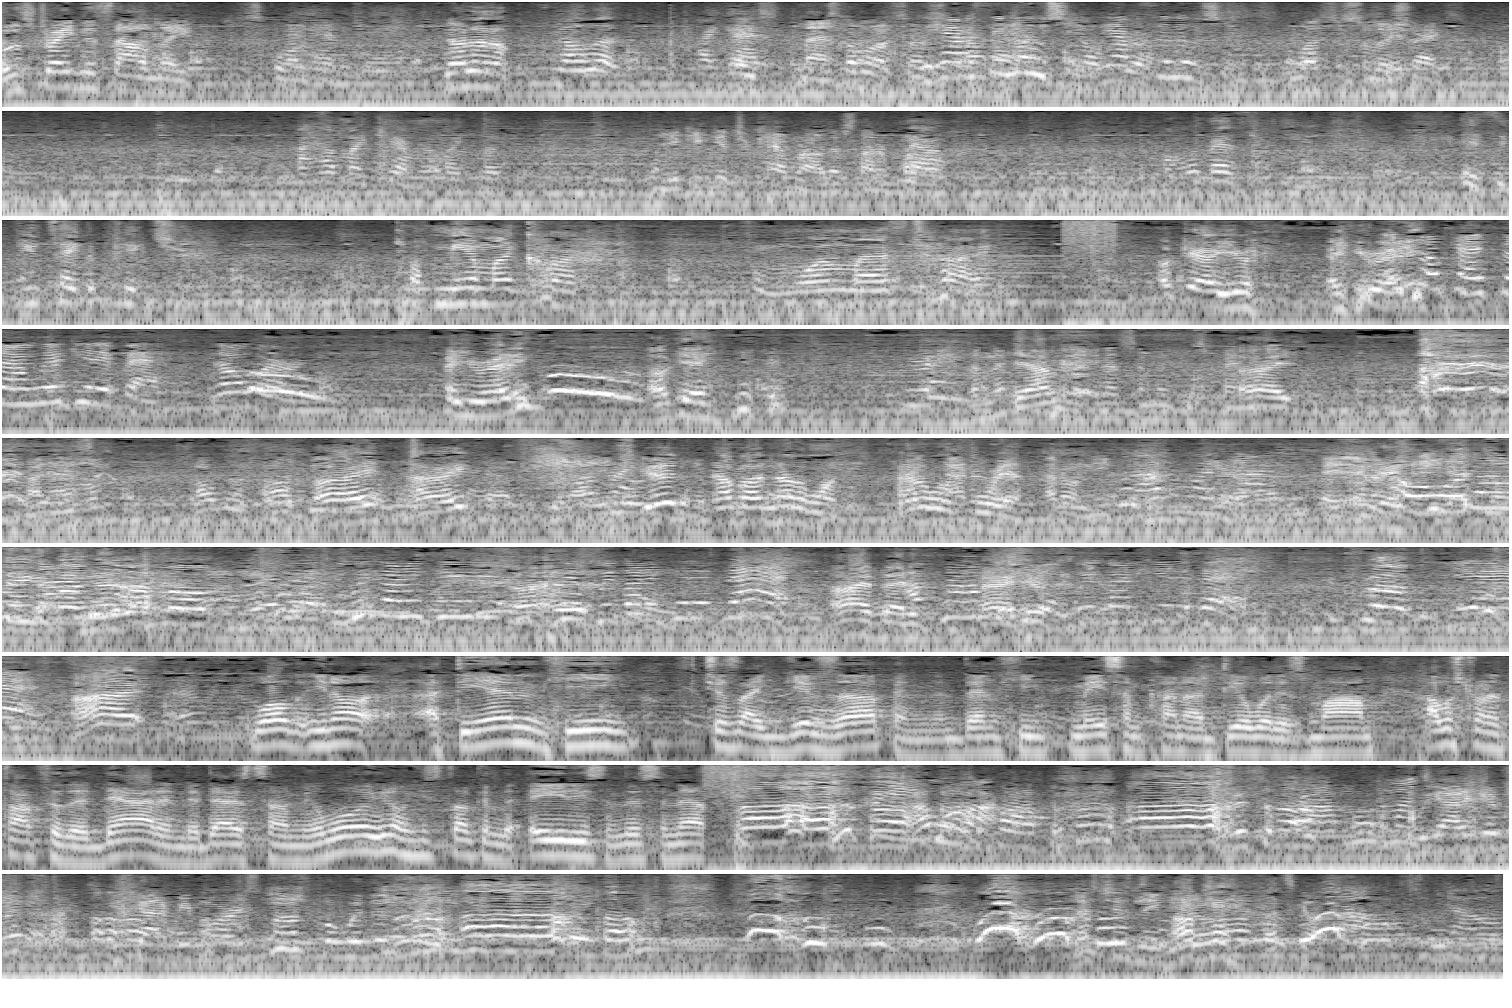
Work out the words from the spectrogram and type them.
We'll straighten this out later. Just go ahead. No, no, no. No, look. I got it. Matt, Come on, son. We have a solution. We have a solution. what's the solution? I have my camera, my club. You can get your camera out. That's not a problem. Now, problem. all I'm asking you is if you take a picture of me and my car from one last time. Okay, are you are you ready? It's okay, son. We'll get it back. Don't worry. Are you ready? Okay. The next Yeah, I'm- time he doesn't make. All right. All right. All right. That's good. How about another one? Another one for you. I don't need Another one, Johnny. Hey, hey, Oh, what you think about that? We're gonna get it. We're, we're gonna get it back. All right, Betty. I promise right, you, here. we're gonna get it back. Yes. All right. Well, you know, at the end, he just like gives up and then he made some kind of deal with his mom. I was trying to talk to the dad, and the dad's telling me, well, you know, he's stuck in the 80s and this and that. Oh, I want to call the problem. Oh. If it's a problem, we got to get rid of it. He's got to be more responsible with his money. Oh. Let's just leave it Okay, alone. let's go. No.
